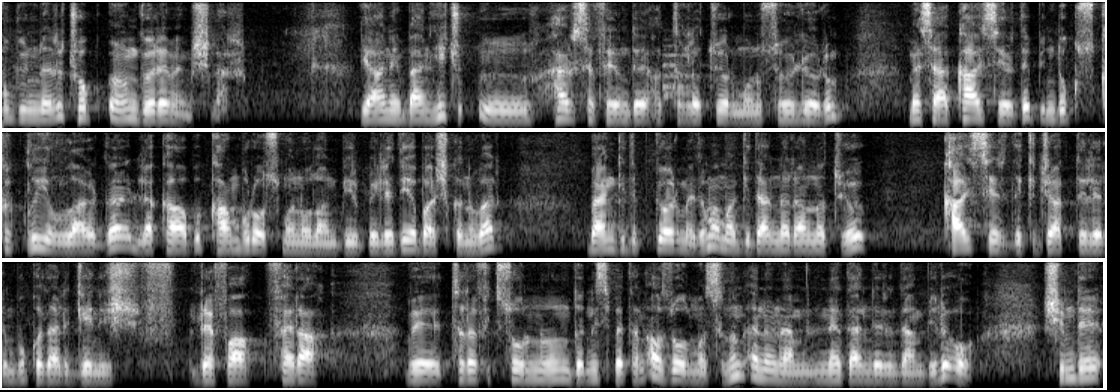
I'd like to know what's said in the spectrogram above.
bu günleri çok öngörememişler. Yani ben hiç e, her seferinde hatırlatıyorum onu söylüyorum. Mesela Kayseri'de 1940'lı yıllarda lakabı Kambur Osman olan bir belediye başkanı var. Ben gidip görmedim ama gidenler anlatıyor. Kayseri'deki caddelerin bu kadar geniş, refah, ferah ve trafik sorununun da nispeten az olmasının en önemli nedenlerinden biri o. Şimdi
